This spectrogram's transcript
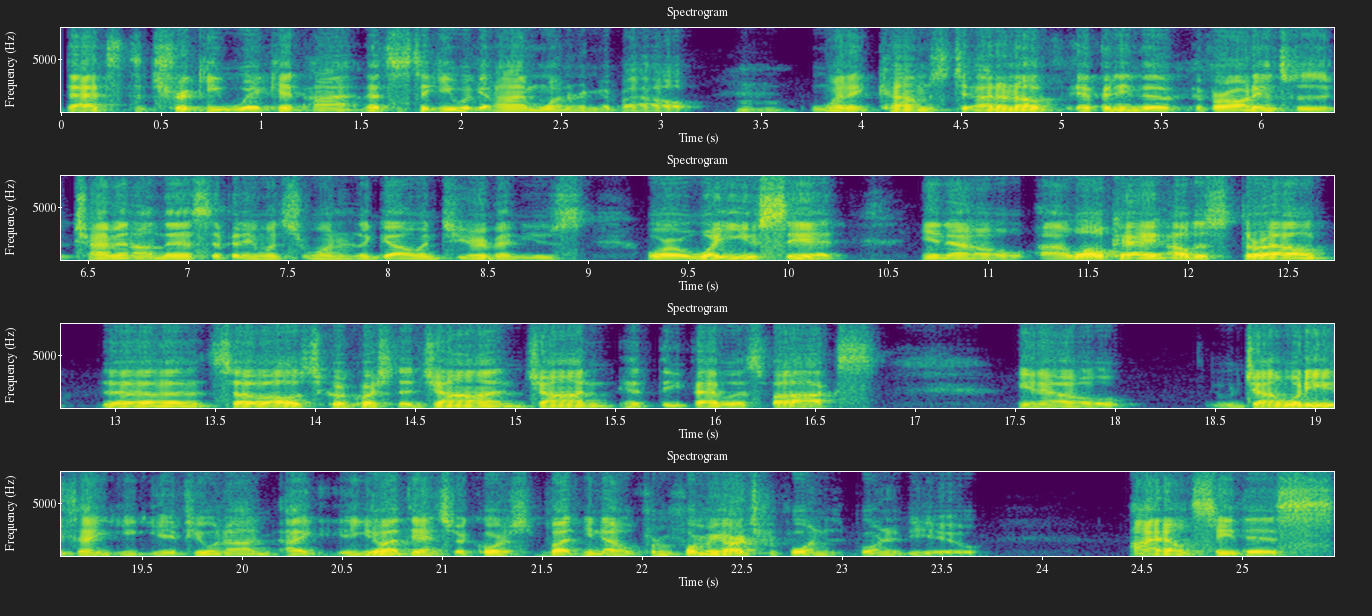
that's the tricky wicket. I, that's the sticky wicket I'm wondering about Mhm. when it comes to. I don't know if, if any of the if our audience was chime in on this. If anyone's wanting to go into your venues or the way you see it, you know. Uh, well, okay, I'll just throw out. Uh, so I'll just go a question to John. John at the Fabulous Fox. You know, John, what do you think? If you want to, I, you don't have to answer, of course, but you know, from a performing arts point point of view, I don't see this.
